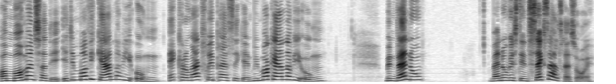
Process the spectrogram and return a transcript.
Og må man så det? Ja, det må vi gerne, når vi er unge. Ikke? Kan du mærke fripasset igen? Vi må gerne, når vi er unge. Men hvad nu? Hvad nu, hvis det er en 56-årig,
